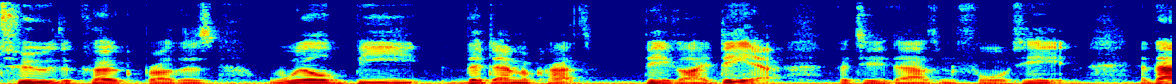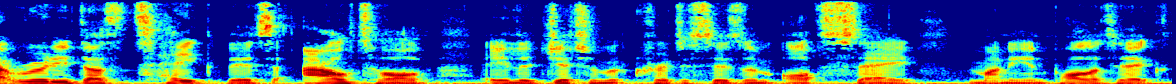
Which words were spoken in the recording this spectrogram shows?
to the Koch brothers will be the Democrats' big idea for 2014. And that really does take this out of a legitimate criticism of, say, money in politics,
